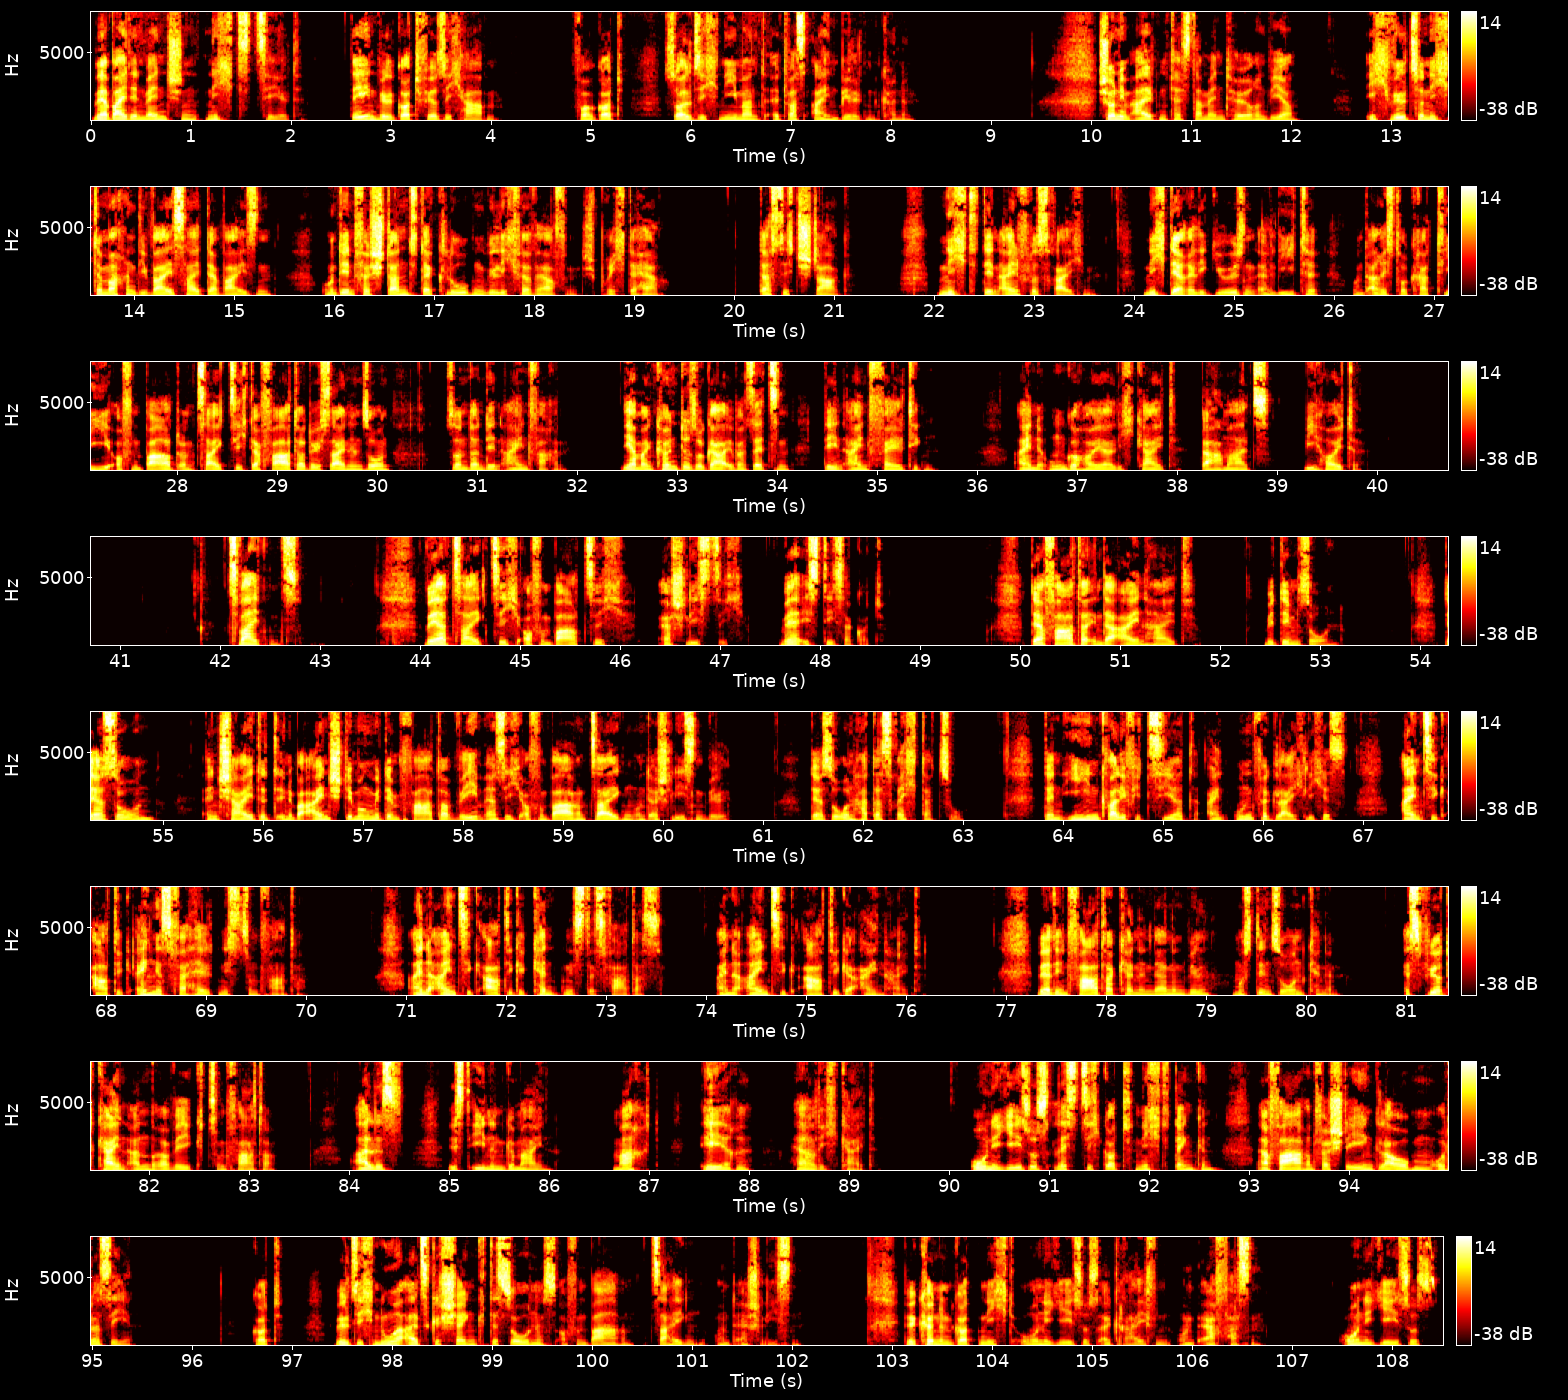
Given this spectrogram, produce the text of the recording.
Wer bei den Menschen nichts zählt, den will Gott für sich haben. Vor Gott soll sich niemand etwas einbilden können. Schon im Alten Testament hören wir, ich will zunichte machen die Weisheit der Weisen, und den Verstand der Klugen will ich verwerfen, spricht der Herr. Das ist stark. Nicht den Einflussreichen, nicht der religiösen Elite und Aristokratie offenbart und zeigt sich der Vater durch seinen Sohn, sondern den Einfachen. Ja, man könnte sogar übersetzen, den Einfältigen. Eine Ungeheuerlichkeit damals wie heute. Zweitens. Wer zeigt sich, offenbart sich, erschließt sich. Wer ist dieser Gott? Der Vater in der Einheit mit dem Sohn. Der Sohn entscheidet in Übereinstimmung mit dem Vater, wem er sich offenbaren, zeigen und erschließen will. Der Sohn hat das Recht dazu, denn ihn qualifiziert ein unvergleichliches, einzigartig enges Verhältnis zum Vater, eine einzigartige Kenntnis des Vaters, eine einzigartige Einheit. Wer den Vater kennenlernen will, muss den Sohn kennen. Es führt kein anderer Weg zum Vater. Alles ist ihnen gemein. Macht, Ehre, Herrlichkeit. Ohne Jesus lässt sich Gott nicht denken, erfahren, verstehen, glauben oder sehen. Gott will sich nur als Geschenk des Sohnes offenbaren, zeigen und erschließen. Wir können Gott nicht ohne Jesus ergreifen und erfassen. Ohne Jesus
